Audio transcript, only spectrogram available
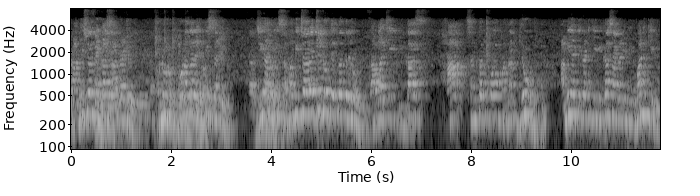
रामेश्वर विकास आघाडी म्हणून दोन हजार एकवीस साली जी आम्ही समविचाराचे लोक एकत्र येऊन गावाची विकास हा संकल्प मनात घेऊन आम्ही या ठिकाणी जी विकास आघाडी निर्माण केली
